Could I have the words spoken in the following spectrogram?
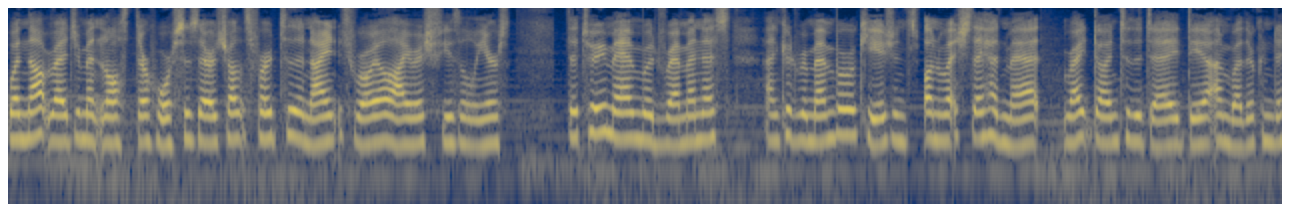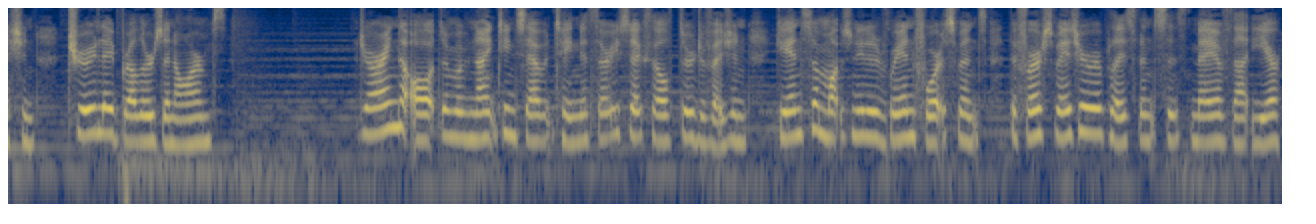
When that regiment lost their horses, they were transferred to the 9th Royal Irish Fusiliers. The two men would reminisce and could remember occasions on which they had met, right down to the day, date, and weather condition, truly brothers in arms. During the autumn of 1917, the 36th Ulster Division gained some much needed reinforcements, the first major replacement since May of that year.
